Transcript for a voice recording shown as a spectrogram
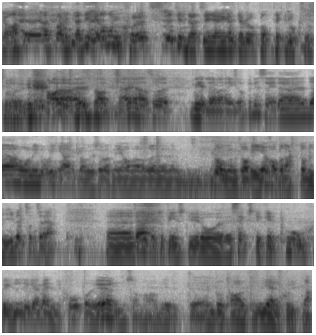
Ja, att, eh, att, att ingen av dem sköts till döds är en ganska bra gott tecken också. Så. Ja, ja, just det. Nej, alltså medlemmarna i gruppen i sig, där, där har ni nog inga anklagelser över att ni har eh, någon av er har bragt om livet så att säga. Eh, däremot så finns det ju då eh, sex stycken oskyldiga människor på ön som har blivit eh, brutalt ihjälskjutna.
